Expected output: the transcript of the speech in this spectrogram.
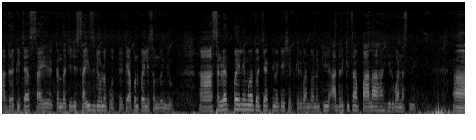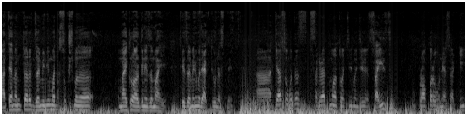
अद्रकीच्या साई कंदाची जी साईज डेव्हलप होत नाही ते आपण पहिले समजून घेऊ. सगळ्यात पहिली महत्त्वाची ॲक्टिव्हिटी शेतकरी बांधवांनो की अद्रकीचा पाला हा हिरवा नसणे. त्यानंतर जमिनीमध्ये सूक्ष्म मायक्रो ऑर्गॅनिझम आहे ते जमिनीमध्ये ॲक्टिव्ह नसणे. त्यासोबतच सगळ्यात महत्त्वाची म्हणजे साईज प्रॉपर होण्यासाठी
